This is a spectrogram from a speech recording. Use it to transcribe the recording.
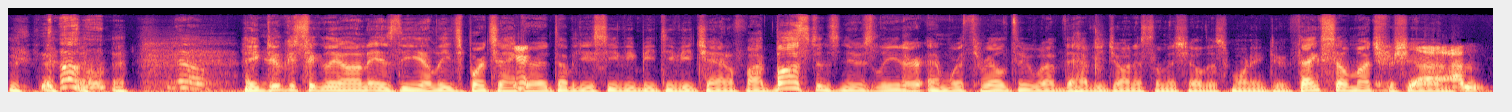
in that. No, no. Hey, Duke Castiglione is the uh, lead sports anchor at WCVB TV Channel 5, Boston's news leader, and we're thrilled to, uh, to have you join us on the show this morning, Duke. Thanks so much for sharing. Um,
